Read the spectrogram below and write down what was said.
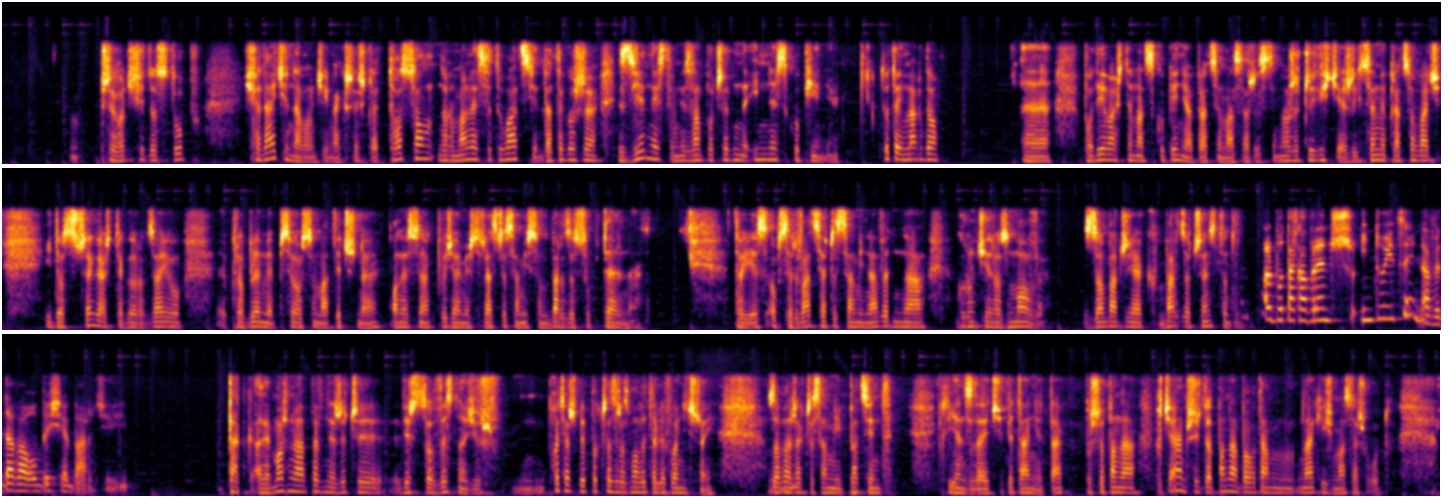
przechodzicie do stóp, siadajcie na łądzie na krześle. To są normalne sytuacje, dlatego że z jednej strony jest wam potrzebne inne skupienie. Tutaj Magdo e, podjęłaś temat skupienia pracy masażysty. No rzeczywiście, jeżeli chcemy pracować i dostrzegać tego rodzaju problemy psychosomatyczne, one są, jak powiedziałem jeszcze raz, czasami są bardzo subtelne. To jest obserwacja czasami nawet na gruncie rozmowy. Zobacz, jak bardzo często. Albo taka wręcz intuicyjna, wydawałoby się bardziej. Tak, ale można pewne rzeczy, wiesz co, wysnuć już chociażby podczas rozmowy telefonicznej. Zobacz, mhm. jak czasami pacjent, klient zadaje ci pytanie, tak? Proszę pana, chciałem przyjść do pana, bo tam na jakiś masaż ud.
